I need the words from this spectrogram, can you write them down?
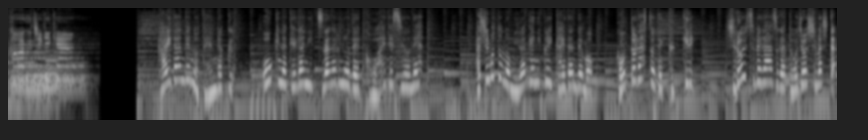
川口技研。階段での転落。大きな怪我につながるので怖いですよね。足元の見分けにくい階段でもコントラストでくっきり。白いスベラーズが登場しました。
